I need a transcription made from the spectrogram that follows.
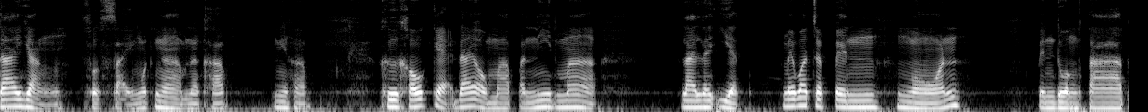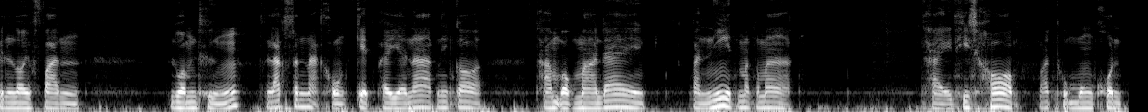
ได้อย่างสดใสงดงามนะครับ นี่ครับ คือเขาแกะได้ออกมาประณีตมาก รายละเอียดไม่ว่าจะเป็นงอน เป็นดวงตาเป็นรอยฟัน รวมถึงลักษณะของเกล็ดพญานาคนี่ก็ ทำออกมาได้ประณีตมากๆ ใครที่ชอบวัตถุมงคลแ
